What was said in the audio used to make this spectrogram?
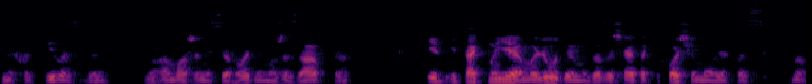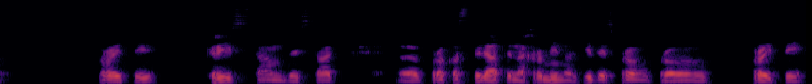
не хотілося би. Ну, а може не сьогодні, може завтра. І, і так ми є, ми люди, ми зазвичай так і хочемо якось ну, пройти крізь там десь так, е, прокостеляти на хромій нозі, десь про, про, пройти.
